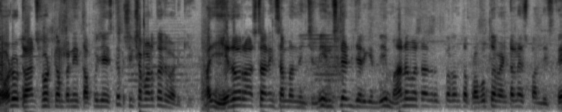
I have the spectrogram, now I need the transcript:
ఎవడు ట్రాన్స్పోర్ట్ కంపెనీ తప్పు చేస్తే శిక్ష పడుతుంది వాడికి. అది ఏదో రాష్ట్రానికి సంబంధించింది ఇన్సిడెంట్ జరిగింది మానవతా దృక్పథంతో ప్రభుత్వం వెంటనే స్పందిస్తే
